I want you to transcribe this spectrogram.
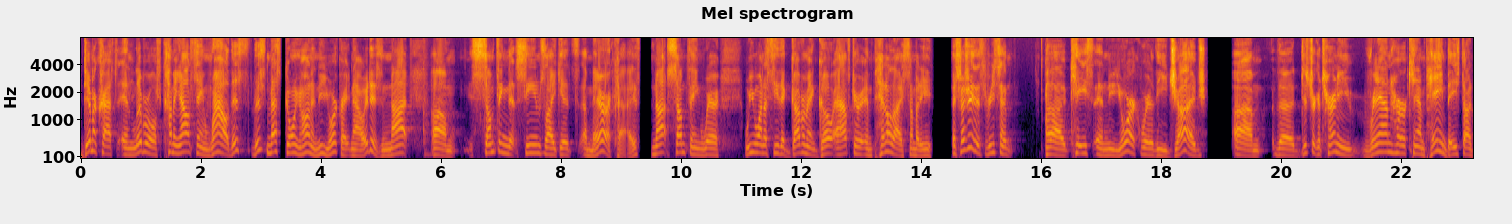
Democrats and liberals coming out saying, "Wow, this this mess going on in New York right now, it is not um, something that seems like it's America. It's not something where we want to see the government go after and penalize somebody." Especially this recent uh, case in New York where the judge, um, the district attorney, ran her campaign based on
